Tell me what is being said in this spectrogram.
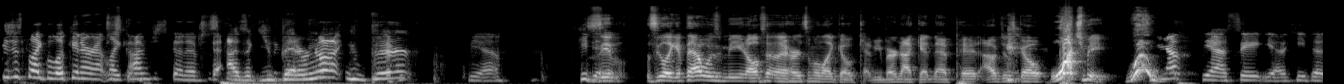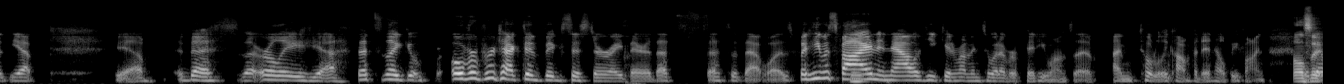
he's just like looking around like gonna- i'm just gonna just i was gonna- like you better not you better yeah he did see, if, see, like if that was me, and all of a sudden I heard someone like, "Oh, Kevin, you better not get in that pit," I would just go, "Watch me, woo!" Yep. Yeah. See. Yeah. He did. Yep. Yeah. That's the early. Yeah. That's like overprotective big sister right there. That's that's what that was. But he was fine, and now he can run into whatever pit he wants. To. I'm totally confident he'll be fine. I'll say,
